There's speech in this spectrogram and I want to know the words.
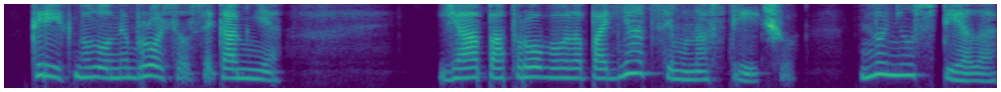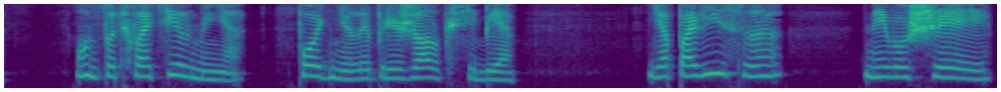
— крикнул он и бросился ко мне. Я попробовала подняться ему навстречу, но не успела. Он подхватил меня, поднял и прижал к себе. Я повисла на его шее,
